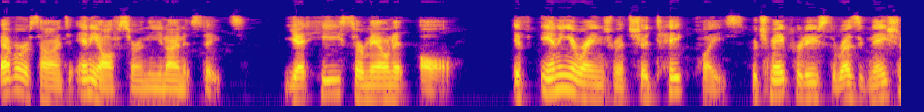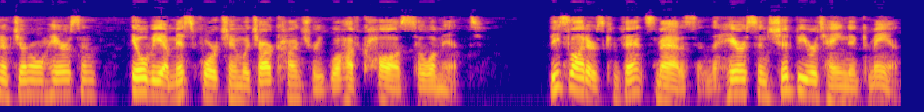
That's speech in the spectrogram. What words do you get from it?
ever assigned to any officer in the United States. Yet he surmounted all. If any arrangement should take place which may produce the resignation of General Harrison, it will be a misfortune which our country will have cause to lament. These letters convinced Madison that Harrison should be retained in command,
